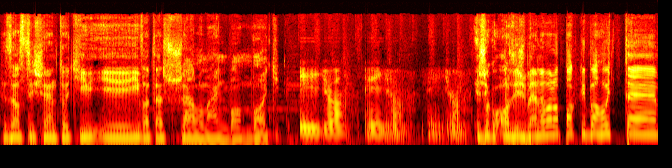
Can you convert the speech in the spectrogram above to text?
ez azt is jelenti, hogy hivatásos állományban vagy. Így van, így van, így van. És akkor az is benne van a pakliban, hogy te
